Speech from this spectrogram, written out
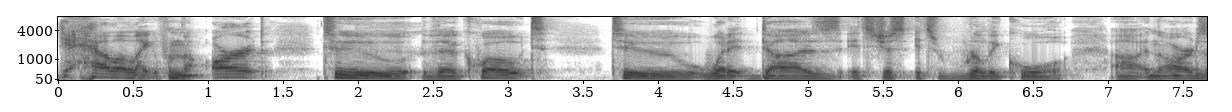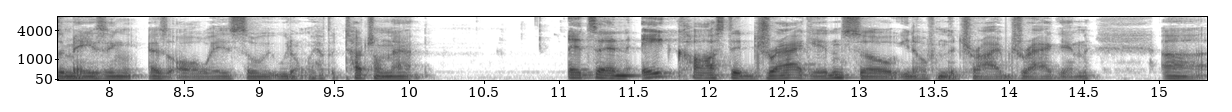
Yeah. Hella like from the art to the quote to what it does. It's just it's really cool, uh, and the art is amazing as always. So we don't have to touch on that. It's an eight costed dragon, so you know from the tribe dragon. Uh,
